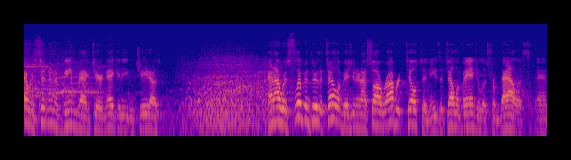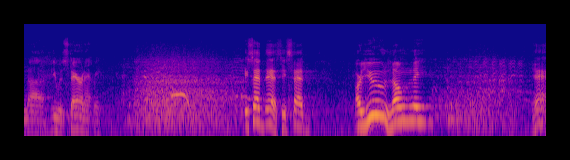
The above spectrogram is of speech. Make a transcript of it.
I was sitting in a beanbag chair naked eating Cheetos. And I was flipping through the television and I saw Robert Tilton. He's a televangelist from Dallas, and uh, he was staring at me. He said this He said, Are you lonely? Yeah.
